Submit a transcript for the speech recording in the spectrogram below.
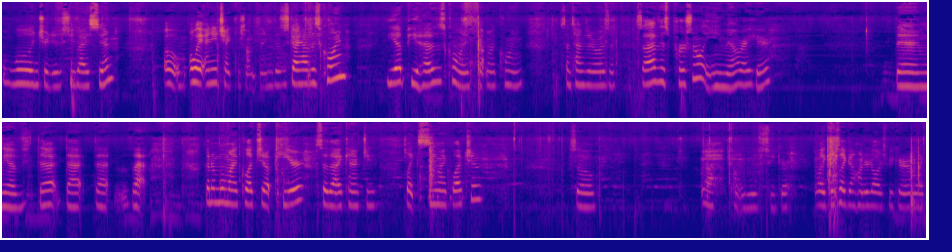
We'll introduce you guys soon. Oh, oh wait, I need to check for something. Does this guy have his coin? Yep, he has his coin. Got my coin. Sometimes there wasn't. So I have this personal email right here. Then we have that, that, that, that. I'm gonna move my collection up here so that I can actually like see my collection. So, ah, can't move speaker. Like it's like a hundred dollar speaker. And I'm like,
